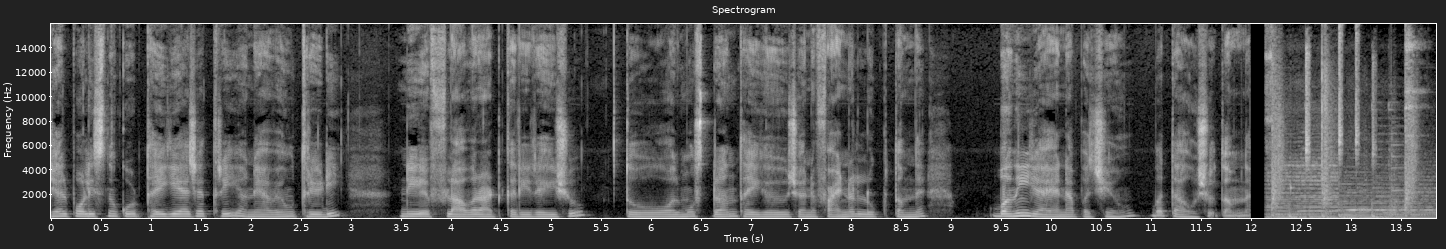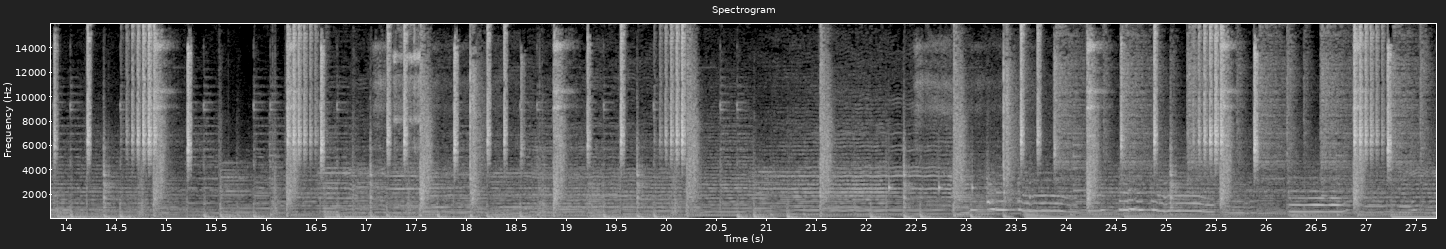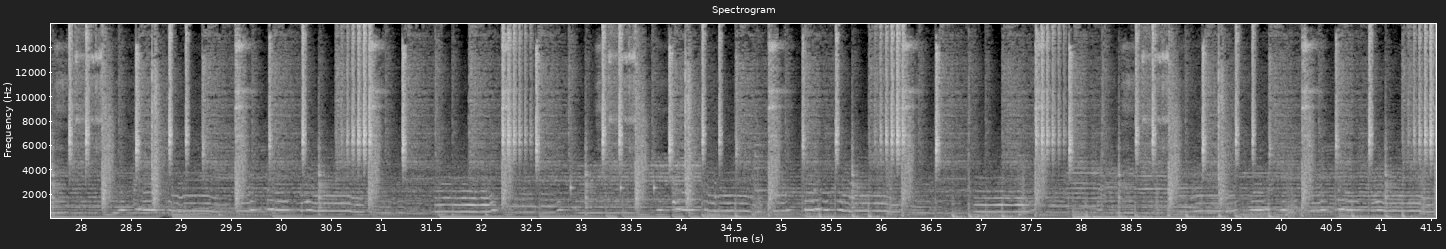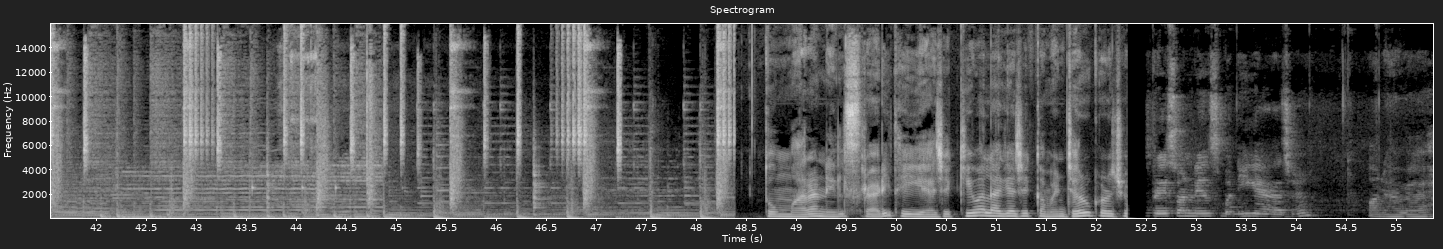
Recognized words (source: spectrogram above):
જેલ પોલિશનો કોટ થઈ ગયા છે થ્રી અને હવે હું થ્રીડી ને ફ્લાવર આર્ટ કરી રહી છું. તો ઓલમોસ્ટ ડન થઈ ગયું છે અને ફાઇનલ લુક તમને બની જાય એના પછી હું બતાવું છું તમને. મારા નેલ્સ રેડી થઈ ગયા છે. કેવા લાગ્યા છે? કમેન્ટ જરૂર કરજો. સ્પ્રેસ ઓન નેલ્સ બની ગયા છે. અને હવે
